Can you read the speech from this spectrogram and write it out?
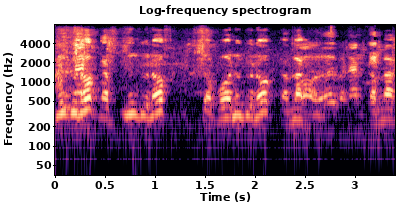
นึ่งตุนกกับนึ่งตุนกสพนึ่งตุนกกำลังเออแบบนั้นติดกำลัง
